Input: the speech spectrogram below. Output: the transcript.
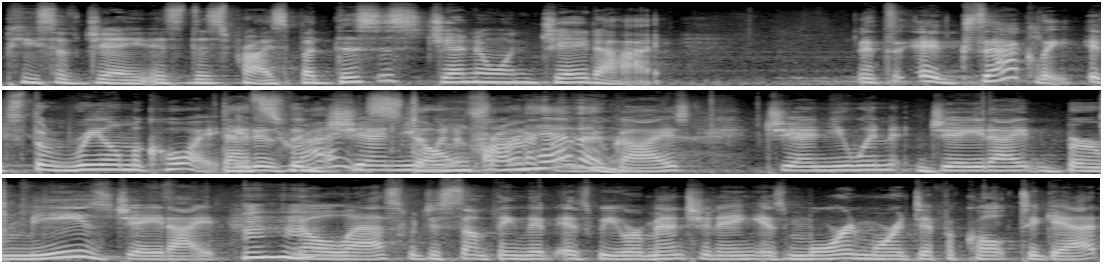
piece of jade, it's this price, but this is genuine jade jadeite. It's exactly. It's the real McCoy. it That's is the genuine Stone from article, heaven. you guys. Genuine jadeite, Burmese jadeite, Mm-hmm. no less, which is something that, as we were mentioning, is more and more difficult to get.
